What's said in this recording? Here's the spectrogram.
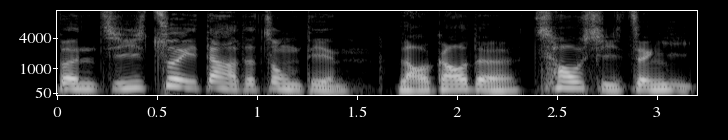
本集最大的重点——老高的抄袭争议。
